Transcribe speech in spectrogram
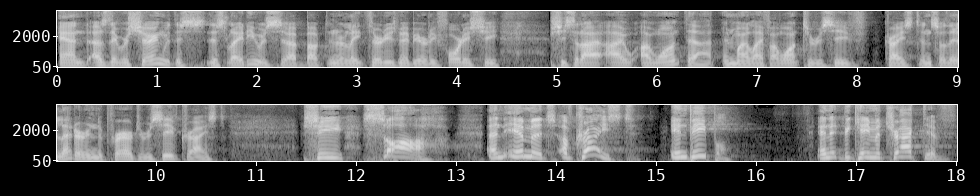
And as they were sharing with this, this lady who was uh, about in her late 30s, maybe early 40s, she, she said, I, I, I want that in my life. I want to receive Christ. And so they led her in the prayer to receive Christ she saw an image of Christ in people. And it became attractive.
